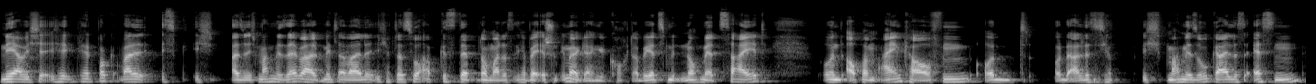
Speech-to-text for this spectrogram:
Nee, aber ich, ich, ich hätte Bock, weil ich, ich also ich mache mir selber halt mittlerweile, ich habe das so abgesteppt nochmal, dass ich habe ja eh schon immer gern gekocht, aber jetzt mit noch mehr Zeit und auch beim Einkaufen und und alles, ich habe ich mache mir so geiles Essen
